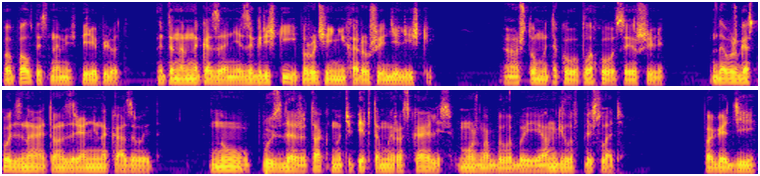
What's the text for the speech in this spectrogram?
попал ты с нами в переплет?» Это нам наказание за грешки и прочие нехорошие делишки. А что мы такого плохого совершили? Да уж Господь знает, Он зря не наказывает. Ну, пусть даже так, но теперь-то мы раскаялись, можно было бы и ангелов прислать. Погоди,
